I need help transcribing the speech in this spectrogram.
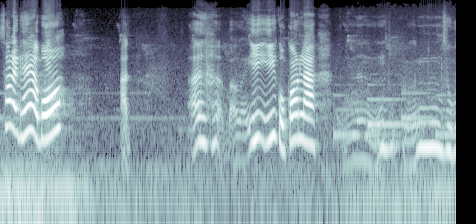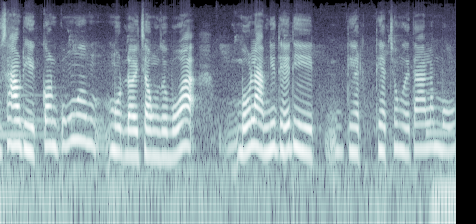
Sao lại thế hả bố? À, à, ý ý của con là dù sao thì con cũng một đời chồng rồi bố ạ. Bố làm như thế thì thiệt thiệt cho người ta lắm bố.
